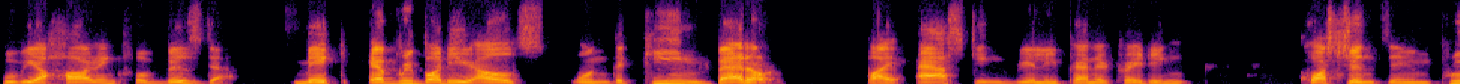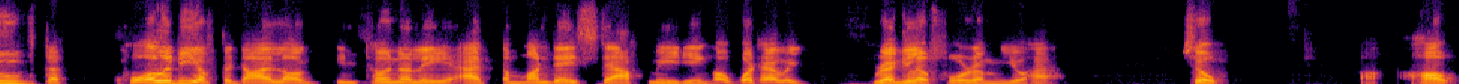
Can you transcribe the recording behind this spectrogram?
who we are hiring for BizDev make everybody else on the team better by asking really penetrating questions and improve the quality of the dialogue internally at the Monday staff meeting or whatever regular forum you have. So how,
